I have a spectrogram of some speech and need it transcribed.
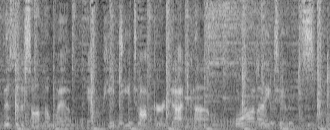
visit us on the web at pttalker.com or on iTunes.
